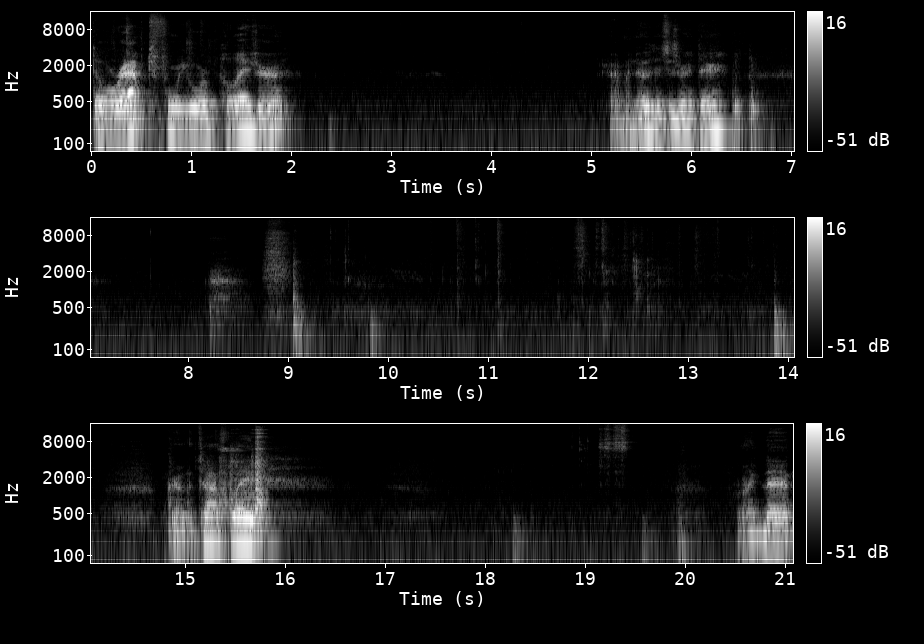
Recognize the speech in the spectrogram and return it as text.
Double wrapped for your pleasure. Got my nose itches right there. Grab the top plate. like that.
